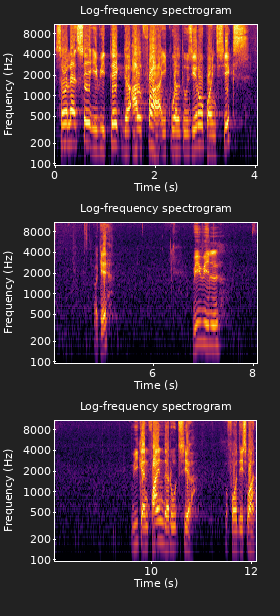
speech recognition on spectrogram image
So let's say if we take the alpha equal to 0.6, okay, we will, we can find the roots here for this one,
